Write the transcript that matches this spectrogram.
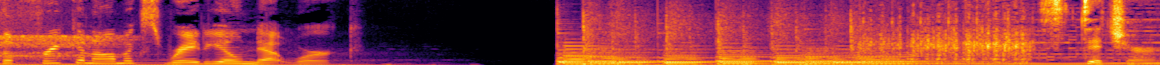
The Freakonomics Radio Network. Stitcher.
